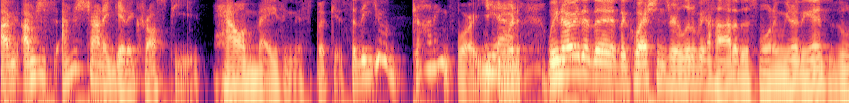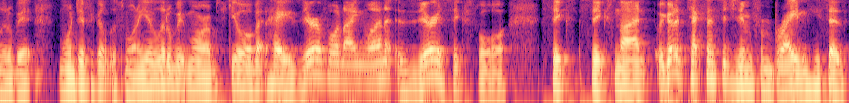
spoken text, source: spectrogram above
I'm, I'm just, I'm just trying to get across to you how amazing this book is, so that you're gunning for it. You Yeah. can win. We know that the the questions are a little bit harder this morning. We know the answers are a little bit more difficult this morning, a little bit more obscure. But hey, 0491 064 669. We got a text message in from Braden. He says,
